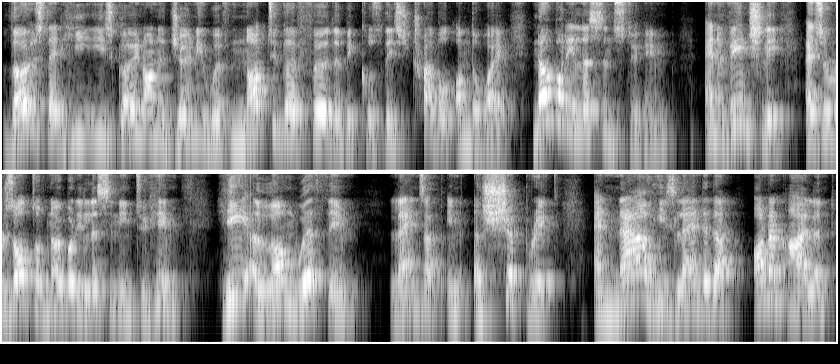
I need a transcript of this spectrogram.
those that he is going on a journey with not to go further because there's trouble on the way. Nobody listens to him. And eventually, as a result of nobody listening to him, he, along with them, lands up in a shipwreck. And now he's landed up on an island.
